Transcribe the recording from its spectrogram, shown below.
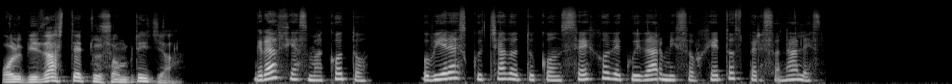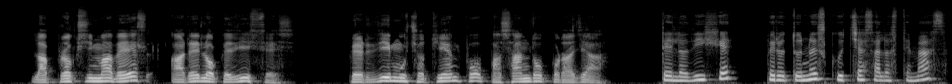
Olvidaste tu sombrilla. Gracias, Makoto. Hubiera escuchado tu consejo de cuidar mis objetos personales. La próxima vez haré lo que dices. Perdí mucho tiempo pasando por allá. Te lo dije, pero tú no escuchas a los demás.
